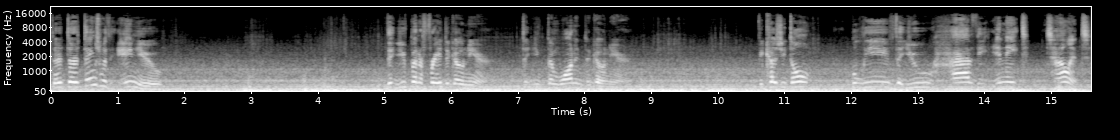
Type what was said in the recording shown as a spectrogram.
There, there are things within you that you've been afraid to go near that you've been wanting to go near. Because you don't believe that you have the innate talent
